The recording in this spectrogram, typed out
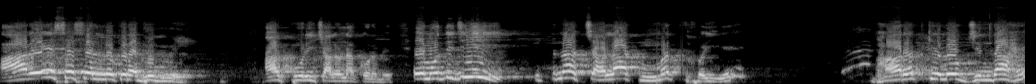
আর এস এস এর লোকেরা ঢুকবে। আর পরিচালনা করবে এ মোদিজি ইতনা চালাক মত হইয়ে भारत के लोग जिंदा है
